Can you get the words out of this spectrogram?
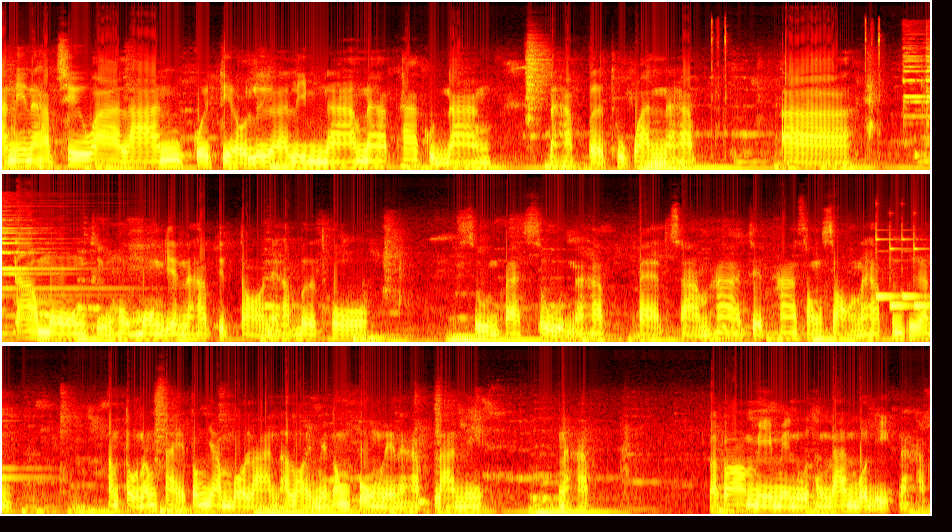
ร้านนี้นะครับชื่อว่าร้านก๋วยเตี๋ยวเรือริมน้ำนะครับท่าขุนนางนะครับ เปิดทุกวันนะครับ9โมงถึง6โมงเย็นนะครับ ติดต่อนะครับเบอร์โทร 080 นะครับ 835 7522 นะครับ เพื่อนๆ น้ำตกน้ำใสต้มยำโบราณอร่อยไม่ต้องปรุงเลยนะครับ ร้านนี้นะครับ แล้วก็มีเมนูทางด้านบนอีกนะครับ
